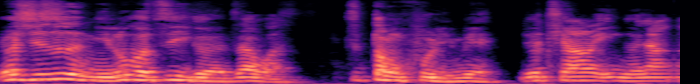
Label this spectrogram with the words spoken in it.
尤其是你如果自己一个人在玩，在洞窟里面，你就听到那婴儿这样。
